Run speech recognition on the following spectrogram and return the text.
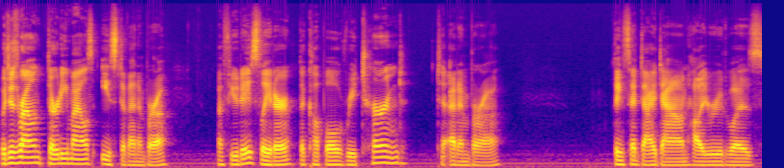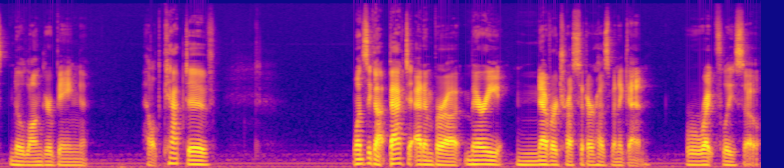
which is around 30 miles east of Edinburgh, a few days later, the couple returned to Edinburgh. Things had died down. Holyrood was no longer being held captive. Once it got back to Edinburgh, Mary never trusted her husband again, rightfully so.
